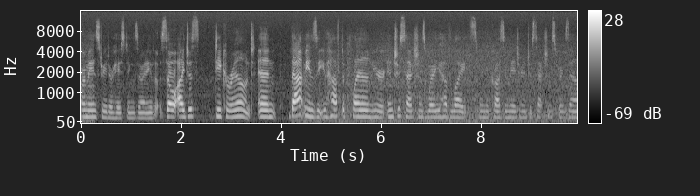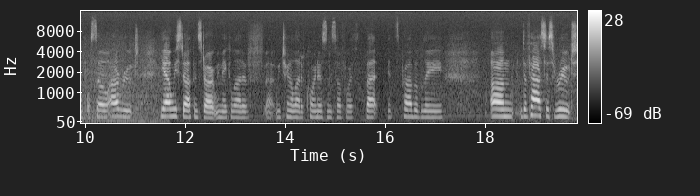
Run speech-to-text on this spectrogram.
or Main Street or Hastings or any of those. So I just deke around. And that means that you have to plan your intersections where you have lights when you're crossing major intersections, for example. So our route, yeah, we stop and start. We make a lot of, uh, we turn a lot of corners and so forth. But it's probably um, the fastest route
